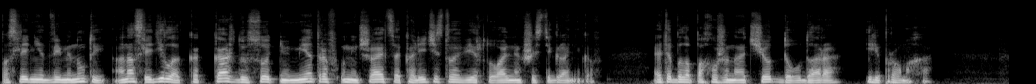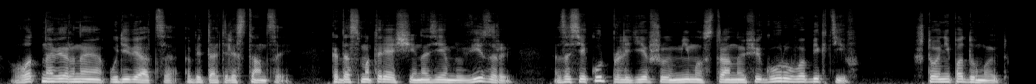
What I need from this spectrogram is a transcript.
Последние две минуты она следила, как каждую сотню метров уменьшается количество виртуальных шестигранников. Это было похоже на отчет до удара или промаха. Вот, наверное, удивятся обитатели станции, когда смотрящие на Землю визоры засекут пролетевшую мимо странную фигуру в объектив. Что они подумают,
